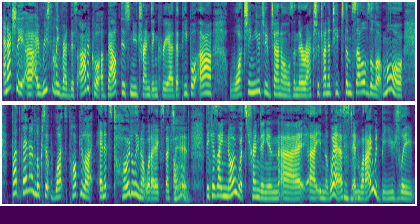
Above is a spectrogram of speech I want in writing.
And actually, uh, I recently read this article about this new trend in Korea that people are watching YouTube channels and they're actually trying to teach themselves a lot more. But then I looked at what's popular and it's totally not what I expected because I know what's trending in, uh, uh, in the West and what I would be usually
